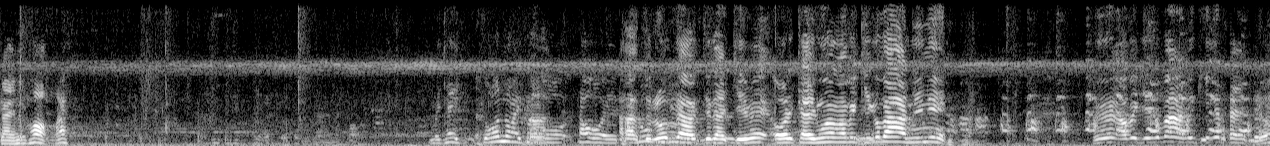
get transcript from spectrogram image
ไก่ในคอกไป ไม่ใช่ตัวหน่อยเท่าเท่าไอ้อะสรุปแล้วจะได้กินไหมโอ้ยไก่ง่วงเอาไปกินกับบ้านนี่นี่เออเอาไปกินกับบ้านไม่กินกันไหนเดี๋ยว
